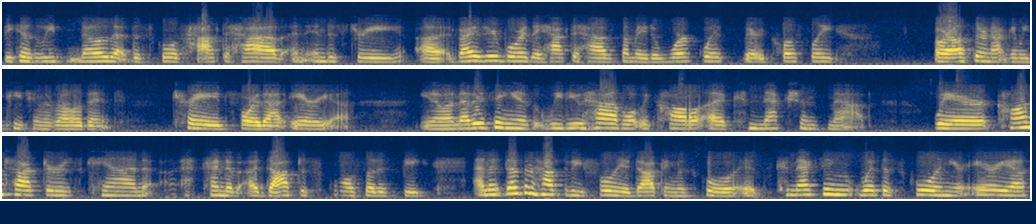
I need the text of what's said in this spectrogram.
because we know that the schools have to have an industry uh, advisory board. They have to have somebody to work with very closely, or else they're not going to be teaching the relevant trades for that area. You know, another thing is we do have what we call a connections map, where contractors can kind of adopt a school, so to speak, and it doesn't have to be fully adopting the school. It's connecting with a school in your area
